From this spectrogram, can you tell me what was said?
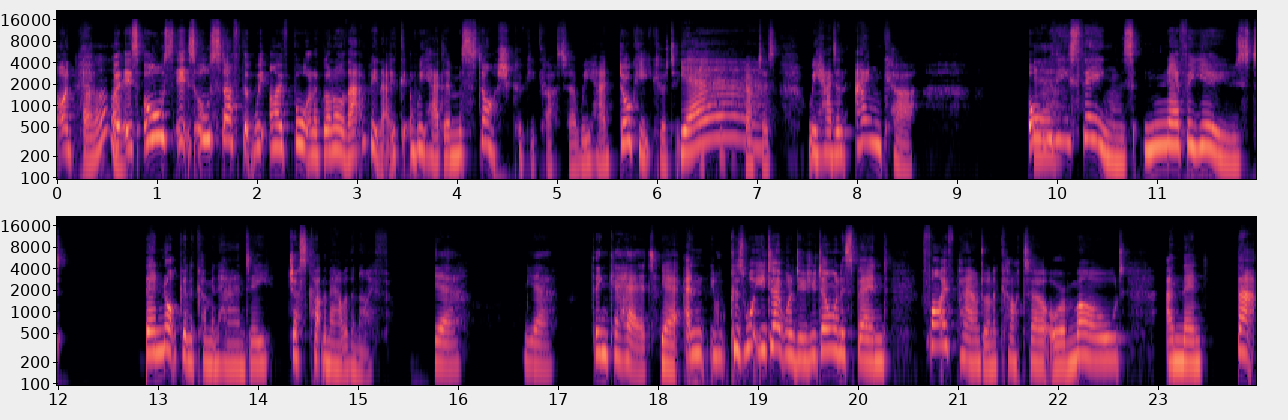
on. Oh, But it's all it's all stuff that we I've bought and I've gone. Oh, that'd be like. We had a moustache cookie cutter. We had doggy cookie, Yeah. cookie cutters. We had an anchor. All Yeah. these things never used. They're not going to come in handy. Just cut them out with a knife. yeah, yeah. Think ahead. Yeah, and because what you don't want to do is you don't want to spend five pound on a cutter or a mold, and then that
